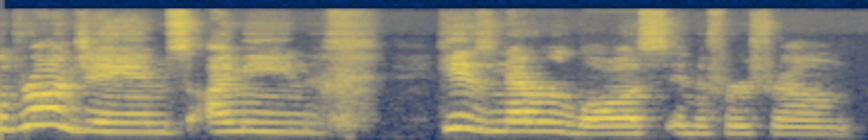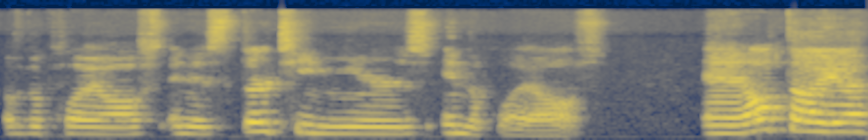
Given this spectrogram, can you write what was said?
LeBron James, I mean, he has never lost in the first round of the playoffs in his 13 years in the playoffs. And I'll tell you,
